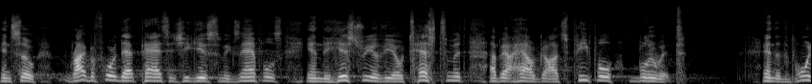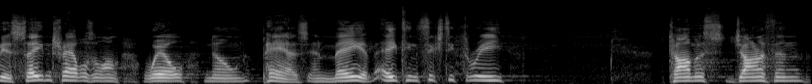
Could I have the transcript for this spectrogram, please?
And so, right before that passage, he gives some examples in the history of the Old Testament about how God's people blew it. And the point is, Satan travels along well known paths. In May of 1863, Thomas Jonathan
